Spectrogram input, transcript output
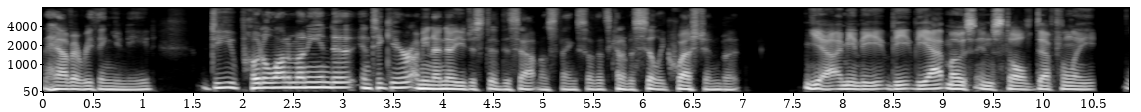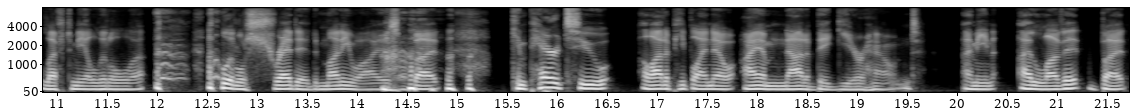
and have everything you need, do you put a lot of money into into gear? I mean, I know you just did this Atmos thing, so that's kind of a silly question, but Yeah, I mean the the the Atmos install definitely left me a little uh, a little shredded money wise, but compared to a lot of people I know, I am not a big gear hound. I mean, I love it, but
